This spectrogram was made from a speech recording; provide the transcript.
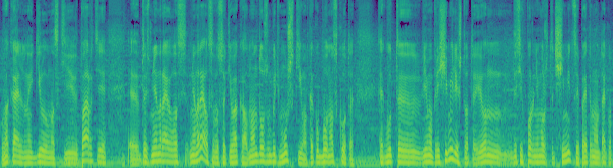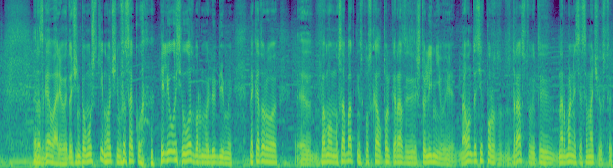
вокальные гиллановские партии. Э, то есть мне нравилось, мне нравился высокий вокал, но он должен быть мужским, вот как у Бона Скотта. Как будто ему прищемили что-то, и он до сих пор не может отщемиться, и поэтому он так вот разговаривает. Очень по-мужски, но очень высоко. Или Оси Осборн, мой любимый, на которого, э, по-моему, собак не спускал только разве что ленивые. А он до сих пор здравствует и нормально себя самочувствует.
